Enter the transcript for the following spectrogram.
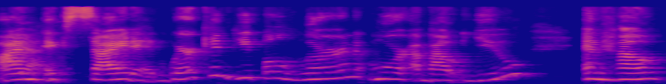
I'm excited. Where can people learn more about you and how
